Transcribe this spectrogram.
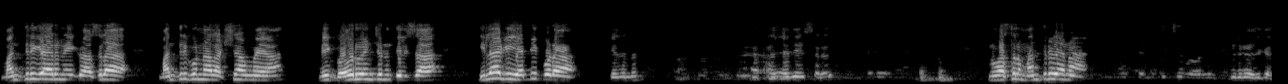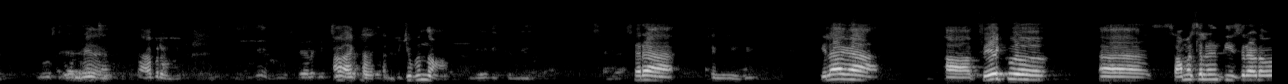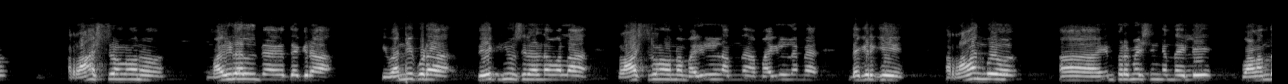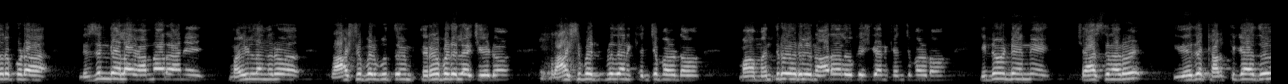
మంత్రి గారు నీకు అసలు మంత్రికి ఉన్న లక్షణాలు ఉన్నాయా? మీకు గౌరవించడం తెలుసా? ఇలాగ ఇవన్నీ కూడా ఏదన్నా? అదే సార్. నువ్వు అసలు మంత్రివేనా? చూపిందాం సరే ఇలాగా ఆ ఫేక్ సమస్యలను తీసుకురావడం రాష్ట్రంలోను మహిళల దగ్గర ఇవన్నీ కూడా ఫేక్ న్యూస్ వెళ్ళడం వల్ల రాష్ట్రంలో ఉన్న మహిళల మహిళల దగ్గరికి రాంగ్ ఇన్ఫర్మేషన్ కింద వెళ్ళి వాళ్ళందరూ కూడా నిజంగా ఇలాగ అన్నారా అని మహిళలందరూ రాష్ట్ర ప్రభుత్వం తిరగబడేలా చేయడం రాష్ట్ర ప్రభుత్వాన్ని కించపడడం మా మంత్రివర్యులు నారా లోకేష్ గారిని కించపడడం ఇటువంటివన్నీ చేస్తున్నారు. ఇదైతే కరెక్ట్ కాదు.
